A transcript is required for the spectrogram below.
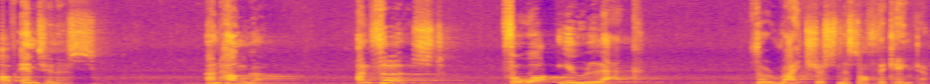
of emptiness and hunger and thirst for what you lack the righteousness of the kingdom.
